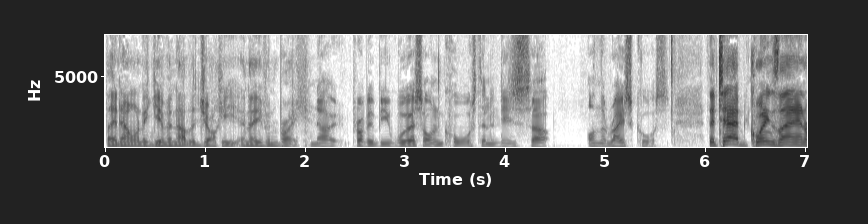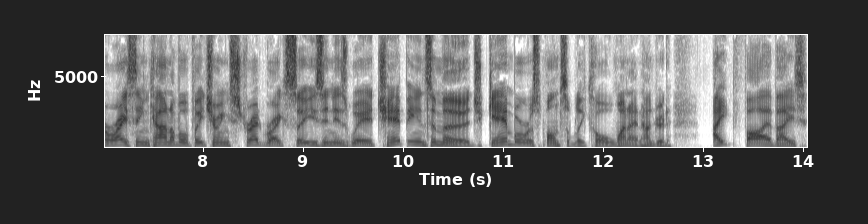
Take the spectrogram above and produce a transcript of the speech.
They don't want to give another jockey an even break. No, it'd probably be worse on course than it is uh, on the race course. The TAB Queensland Racing Carnival featuring Stradbroke season is where champions emerge. Gamble responsibly. Call 1 800 858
